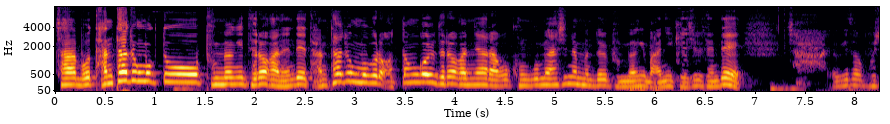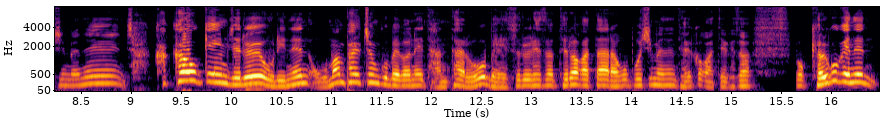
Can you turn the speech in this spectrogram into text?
자, 뭐 단타 종목도 분명히 들어가는데 단타 종목을 어떤 걸 들어갔냐라고 궁금해 하시는 분들 분명히 많이 계실 텐데 자, 여기서 보시면은 자, 카카오 게임즈를 우리는 58,900원의 단타로 매수를 해서 들어갔다라고 보시면 될 것 같아요. 그래서 뭐 결국에는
